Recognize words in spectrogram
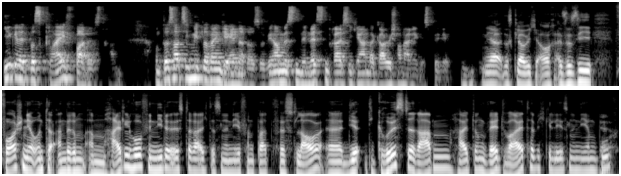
irgendetwas Greifbares dran. Und das hat sich mittlerweile geändert. Also wir haben es in den letzten 30 Jahren, da glaube ich, schon einiges bewegt. Ja, das glaube ich auch. Also Sie forschen ja unter anderem am Heidelhof in Niederösterreich, das ist in der Nähe von Bad Vöslau. Äh, die, die größte Rabenhaltung weltweit, habe ich gelesen in Ihrem Buch.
